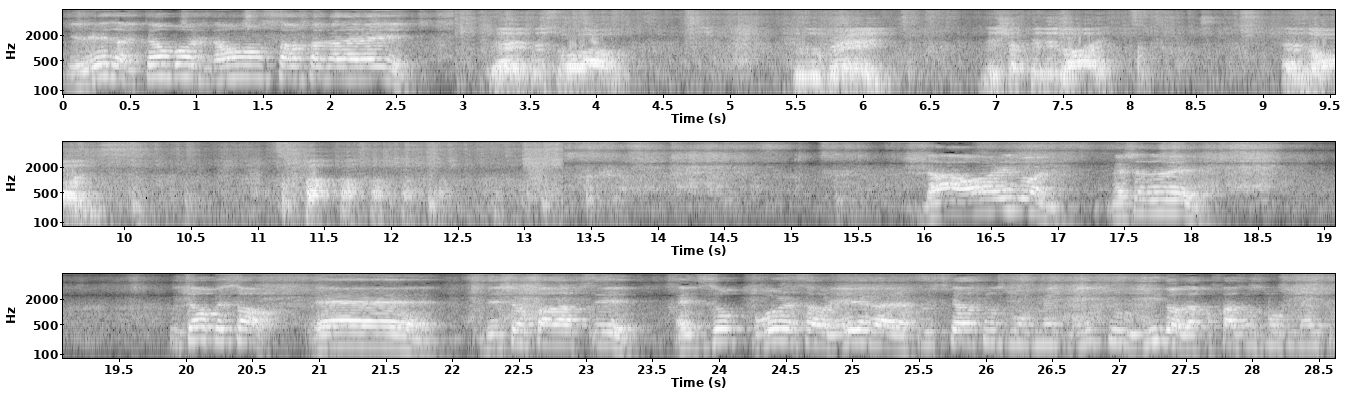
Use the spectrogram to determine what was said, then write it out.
Beleza? Então, bora, dá um salve pra galera aí. E aí, pessoal? Tudo bem? Deixa aquele like. É nóis. da hora, hein, Boni? Mexe a orelha. Então, pessoal, é... deixa eu falar pra você é de isopor essa orelha, galera. Por isso que ela tem uns movimentos bem fluidos, ó, dá pra fazer uns movimentos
